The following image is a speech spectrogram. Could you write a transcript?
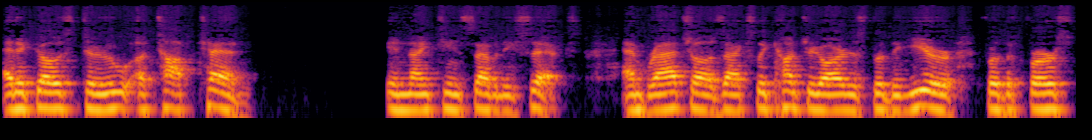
And it goes to a top 10 in 1976. And Bradshaw is actually country artist for the year for the first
